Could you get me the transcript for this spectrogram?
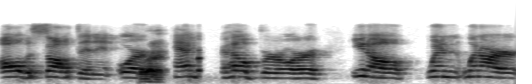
all the salt in it or Right. hamburger helper or you know when when our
